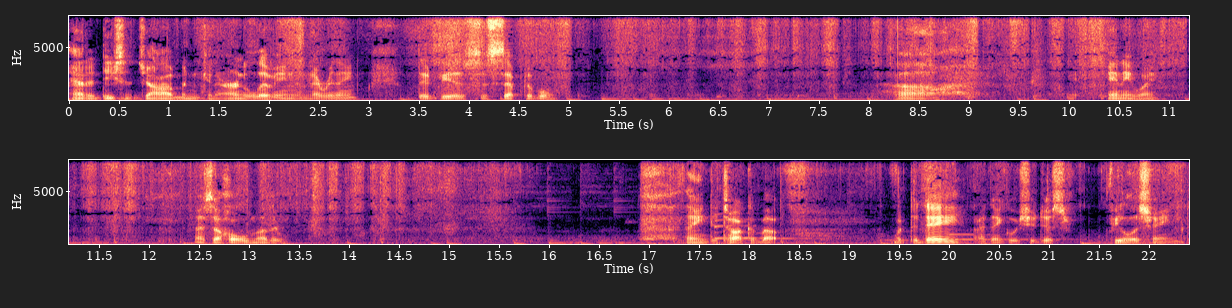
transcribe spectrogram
had a decent job and can earn a living and everything, they'd be as susceptible. Uh, anyway, that's a whole nother thing to talk about. But today, I think we should just feel ashamed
